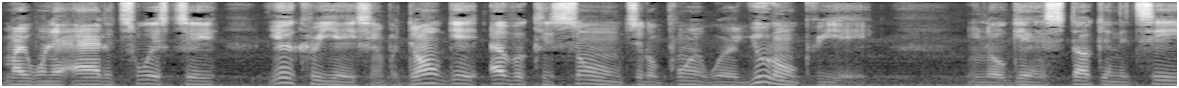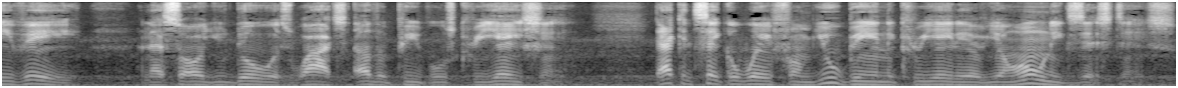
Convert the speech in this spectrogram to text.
You might want to add a twist to your creation, but don't get ever consumed to the point where you don't create. You know, getting stuck in the TV and that's all you do is watch other people's creation. That can take away from you being the creator of your own existence.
